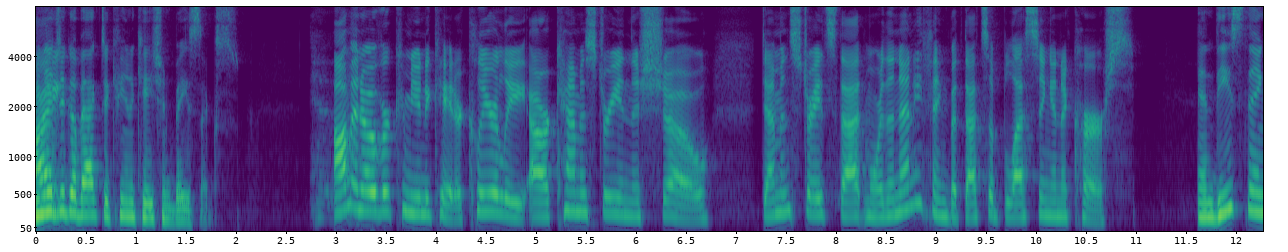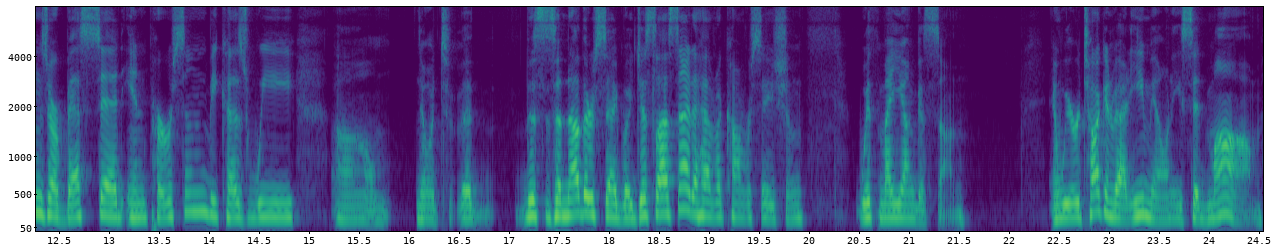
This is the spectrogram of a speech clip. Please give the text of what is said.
I, need to go back to communication basics. I'm an over communicator. Clearly, our chemistry in this show demonstrates that more than anything, but that's a blessing and a curse. And these things are best said in person because we, um, no, it's, uh, this is another segue. Just last night, I had a conversation with my youngest son, and we were talking about email, and he said, Mom,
